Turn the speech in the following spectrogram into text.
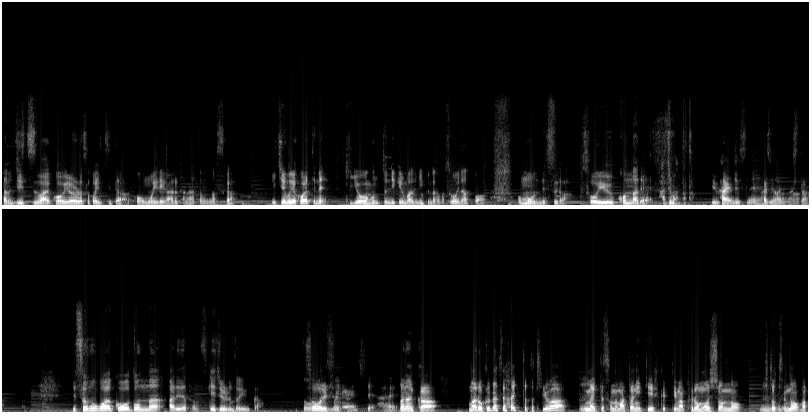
多分実はこういろいろそこについてはこう思い入れがあるかなと思いますが、1年後にこうやってね、起業が本当にできるまでに行くんだからすごいなとは思うんですが、そういうこんなで始まったという感じですね。始まりました。でその後はこう、どんなあれだったの？スケジュールというか。そうですねはい。まあなんか、まあ6月入った時は、うん今言ったそのマタニティ服っていう、まあプロモーションの一つの、まあ、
